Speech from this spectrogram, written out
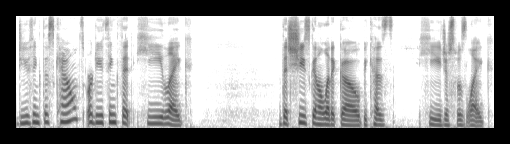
Do you think this counts or do you think that he like that she's going to let it go because he just was like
